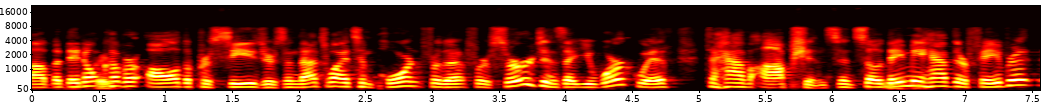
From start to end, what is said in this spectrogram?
uh, but they don't Great. cover all the procedures, and that's why it's important for the for surgeons that you work with to have options. And so they may mm-hmm. have their favorite,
